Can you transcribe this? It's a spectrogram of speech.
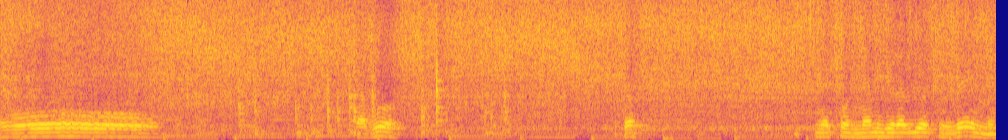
Oo. Ya bu. Bak. Üstündeki nemi görebiliyorsunuz değil mi?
